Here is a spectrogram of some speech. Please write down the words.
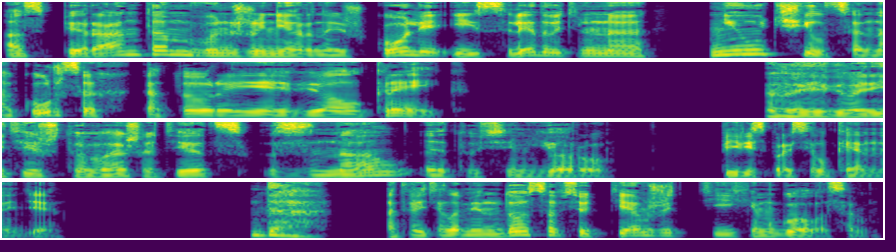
аспирантом в инженерной школе и, следовательно, не учился на курсах, которые вел Крейг. «Вы говорите, что ваш отец знал эту сеньору?» переспросил Кеннеди. «Да», ответила Мендоса все тем же тихим голосом.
